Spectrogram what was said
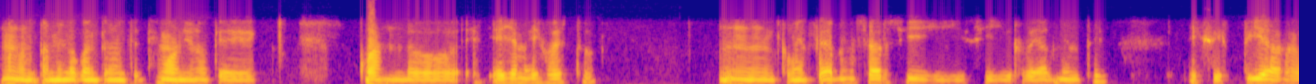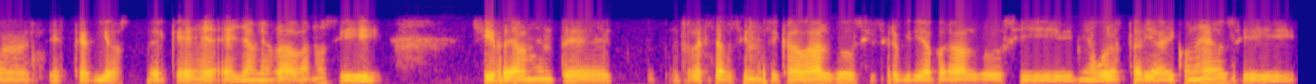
bueno, también lo cuento en el testimonio, ¿no? Que cuando ella me dijo esto, mm, comencé a pensar si, si realmente existía este Dios del que ella me hablaba, ¿no? Si, si realmente rezar significaba algo, si serviría para algo, si mi abuelo estaría ahí con él, si...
